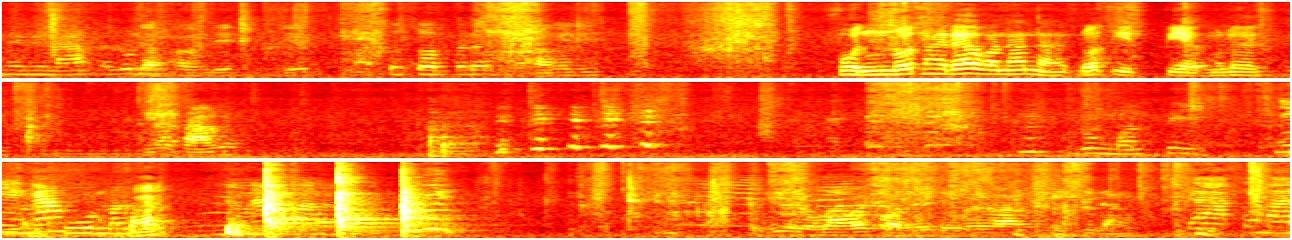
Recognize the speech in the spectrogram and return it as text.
ไม่มีน้ำแต่รุ่นเดี๋ยวนี้เอาดิดิสดๆไปเลยเอาให้ดิฝนรถให้แล้ววันนั้นน่ะรถอิดเปียกหมดเลยหน้าทางเลยดูเหมือนปี นี่ครับปูนมันฮะที่เราวางไว้ก่อนเลยเดี๋ยวไปวางอีกทีหลังดาบก็มา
